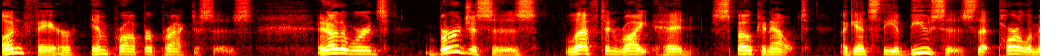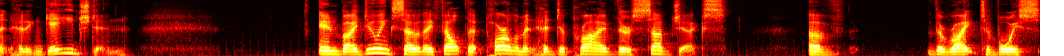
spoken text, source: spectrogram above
unfair, improper practices. In other words, Burgesses, left and right, had spoken out against the abuses that Parliament had engaged in. And by doing so, they felt that Parliament had deprived their subjects of the right to voice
